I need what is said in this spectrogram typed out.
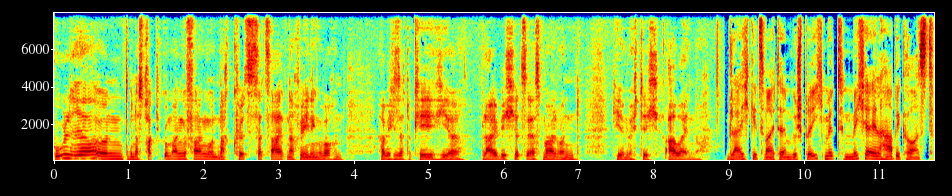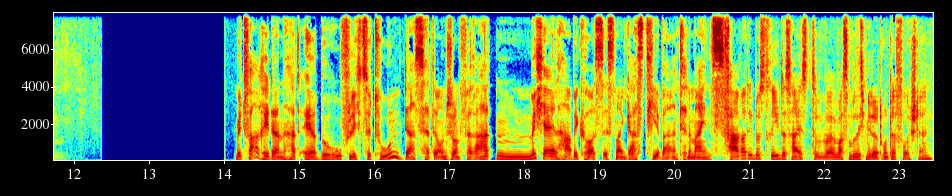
cool hier und bin das Praktikum angefangen und nach kürzester Zeit, nach wenigen Wochen, habe ich gesagt, okay, hier bleibe ich jetzt erstmal und hier möchte ich arbeiten noch. Gleich geht's weiter im Gespräch mit Michael Habikhorst. Mit Fahrrädern hat er beruflich zu tun, das hat er uns schon verraten. Michael Habikhorst ist mein Gast hier bei Antenne Mainz. Fahrradindustrie, das heißt, was muss ich mir darunter vorstellen?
